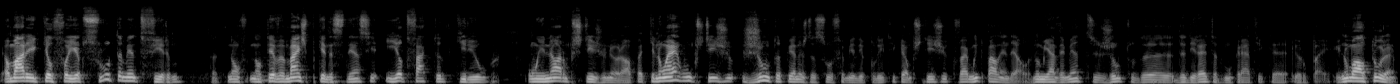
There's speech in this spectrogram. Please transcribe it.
É uma área em que ele foi absolutamente firme Portanto, não, não teve a mais pequena cedência e ele, de facto, adquiriu um enorme prestígio na Europa, que não é um prestígio junto apenas da sua família política, é um prestígio que vai muito para além dela, nomeadamente junto da, direita democrática europeia. E numa altura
